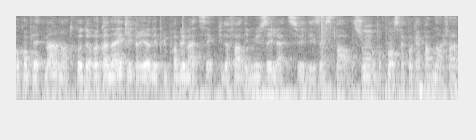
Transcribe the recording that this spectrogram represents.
pas complètement, mais en tout cas de reconnaître les périodes les plus problématiques, puis de faire des musées là-dessus et des espaces, je vois Mm. pas pourquoi on serait pas capable d'en faire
